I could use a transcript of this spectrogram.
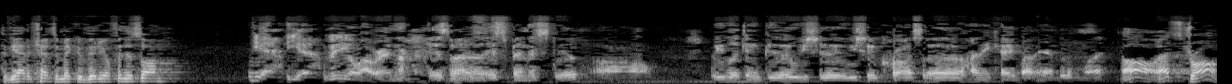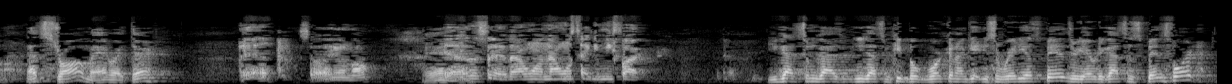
Have you had a chance to make a video for this song? Yeah, yeah, video out right now. It's uh, it's spinning still. Um, we looking good. We should we should cross uh, 100k by the end of the month. Oh, that's strong. That's strong, man, right there. Yeah, so you know, Yeah. yeah. As I said, that one that one's taking me far. You got some guys. You got some people working on getting you some radio spins, or you already got some spins for it? Um,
